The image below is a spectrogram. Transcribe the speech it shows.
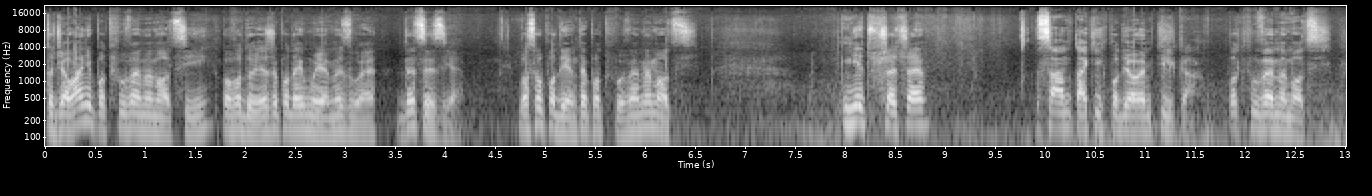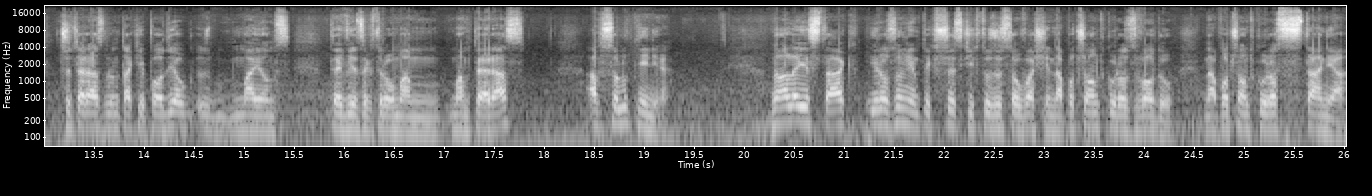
To działanie pod wpływem emocji powoduje, że podejmujemy złe decyzje, bo są podjęte pod wpływem emocji. Nie sprzeczę, sam takich podjąłem kilka pod wpływem emocji. Czy teraz bym takie podjął, mając tę wiedzę, którą mam, mam teraz? Absolutnie nie. No ale jest tak i rozumiem tych wszystkich, którzy są właśnie na początku rozwodu, na początku rozstania,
